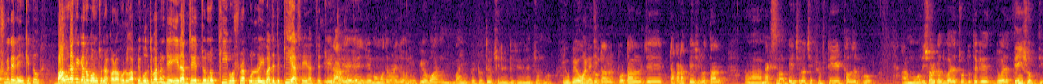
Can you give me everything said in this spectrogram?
অসুবিধে নেই। কিন্তু বাংলাকে কেন বঞ্চনা করা হলো? আপনি বলতে পারবেন যে এই রাজ্যের জন্য কি ঘোষণা করল এই বাজেটে কি আছে এই রাজ্যের জন্য? এর আগে যে মমতা ব্যানার্জি যখন ইউপি ওয়ান বা ইউপি টুতেও ছিলেন কিছুদিনের জন্য UPO ওয়ানে ছিল। টোটাল টোটাল যে টাকাটা পেয়েছিল তার ম্যাক্সিমাম পেয়েছিল হচ্ছে ফিফটি এইট থাউজেন্ড ক্রোড আর মোদী সরকার দু হাজার চোদ্দ থেকে দু হাজার তেইশ অবধি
